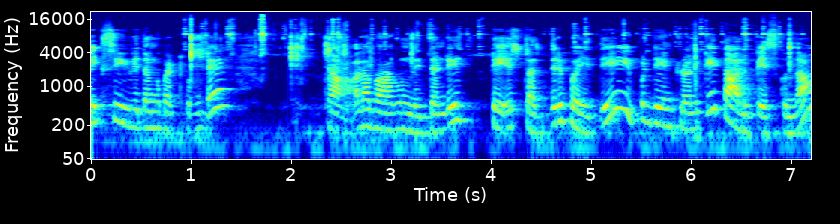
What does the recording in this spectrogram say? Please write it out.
మిక్సీ ఈ విధంగా పట్టుకుంటే చాలా బాగుండిద్దండి. టేస్ట్ అద్దరిపోయిద్ది. ఇప్పుడు దీంట్లోనికి తాలింపు వేసుకుందాం.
